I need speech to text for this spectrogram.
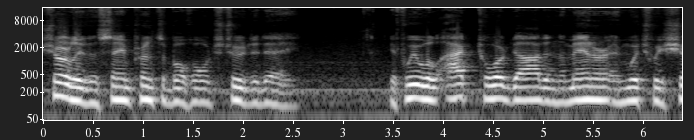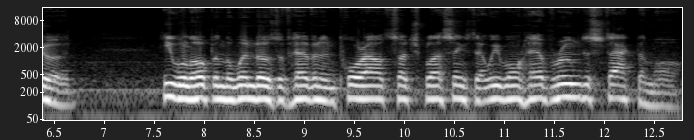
Surely the same principle holds true today. If we will act toward God in the manner in which we should, He will open the windows of heaven and pour out such blessings that we won't have room to stack them all.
